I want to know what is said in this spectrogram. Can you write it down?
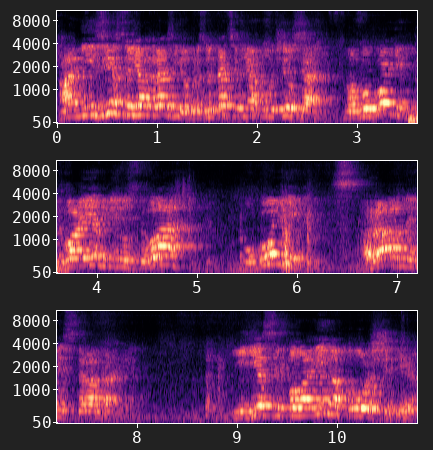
А неизвестную я отразил. В результате у меня получился многоугольник 2n минус 2 угольник с равными сторонами. И если половина площади,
